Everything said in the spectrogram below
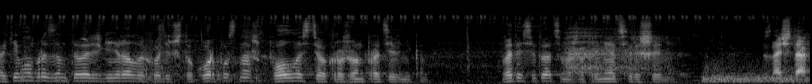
Таким образом, товарищ генерал, выходит, что корпус наш полностью окружен противником. В этой ситуации нужно принять решение. Значит так,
